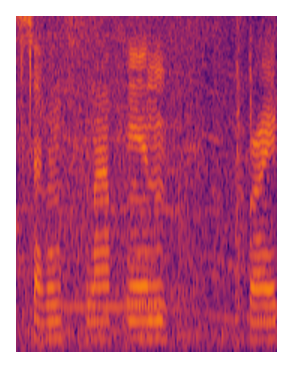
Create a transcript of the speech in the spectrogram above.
Seventh lap in. Break.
